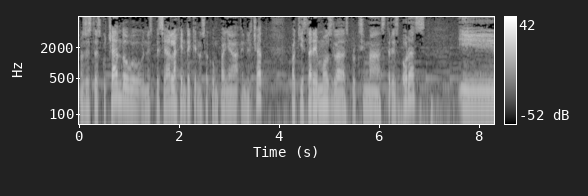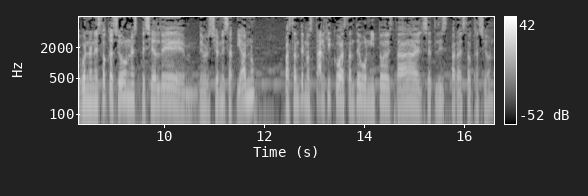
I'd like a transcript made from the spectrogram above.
nos está escuchando, en especial a la gente que nos acompaña en el chat. Aquí estaremos las próximas tres horas. Y bueno, en esta ocasión un especial de, versiones a piano. Bastante nostálgico, bastante bonito está el setlist para esta ocasión.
